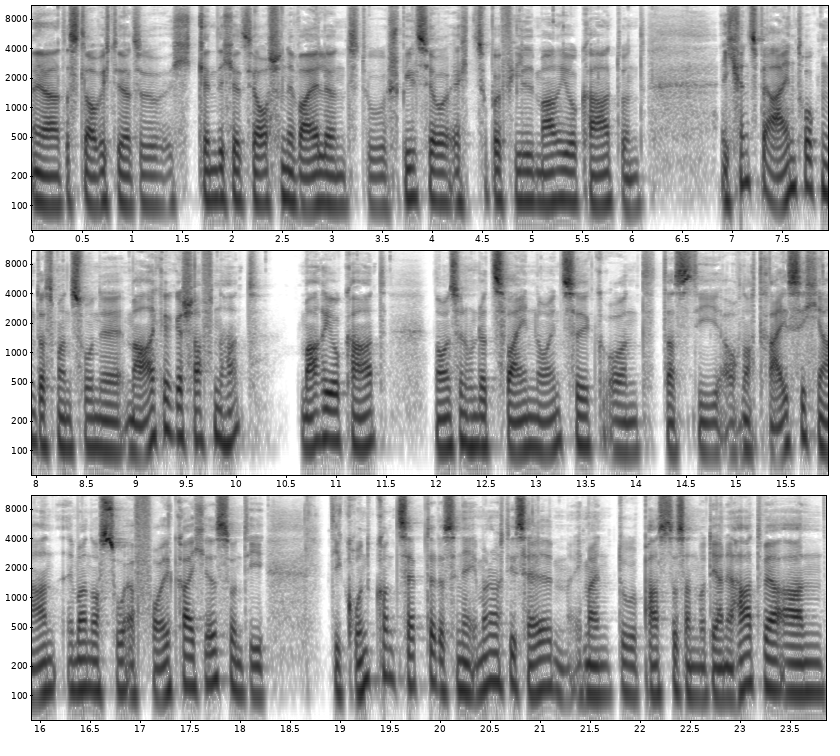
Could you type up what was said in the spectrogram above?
Ja, das glaube ich dir. Also ich kenne dich jetzt ja auch schon eine Weile und du spielst ja echt super viel Mario Kart und ich finde es beeindruckend, dass man so eine Marke geschaffen hat Mario Kart 1992 und dass die auch nach 30 Jahren immer noch so erfolgreich ist und die die Grundkonzepte, das sind ja immer noch dieselben. Ich meine, du passt das an moderne Hardware an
